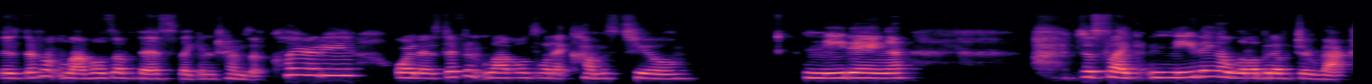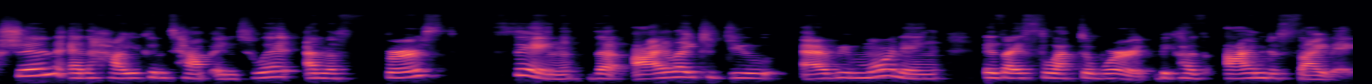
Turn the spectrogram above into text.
There's different levels of this, like in terms of clarity, or there's different levels when it comes to needing just like needing a little bit of direction and how you can tap into it. And the first thing that I like to do every morning is I select a word because I'm deciding.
